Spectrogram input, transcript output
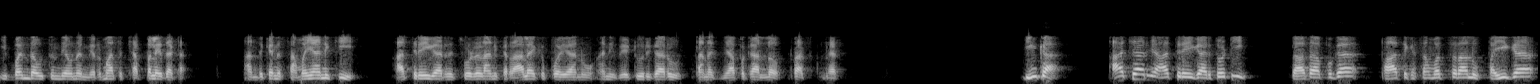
ఇబ్బంది అవుతుందేమో నిర్మాత చెప్పలేదట. అందుకని సమయానికి ఆత్రేయ గారిని చూడడానికి రాలేకపోయాను అని వేటూరి గారు తన జ్ఞాపకాల్లో రాసుకున్నారు. ఇంకా ఆచార్య ఆత్రేయ గారితోటి దాదాపుగా పాతిక సంవత్సరాలు పైగా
